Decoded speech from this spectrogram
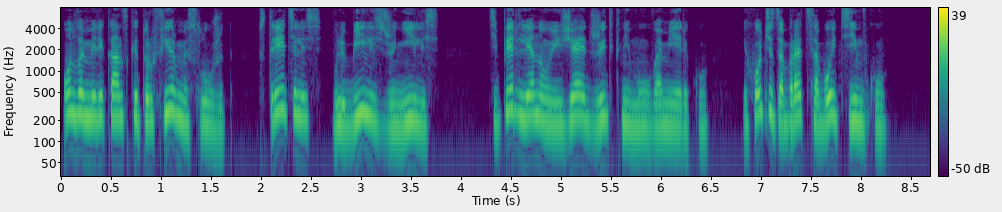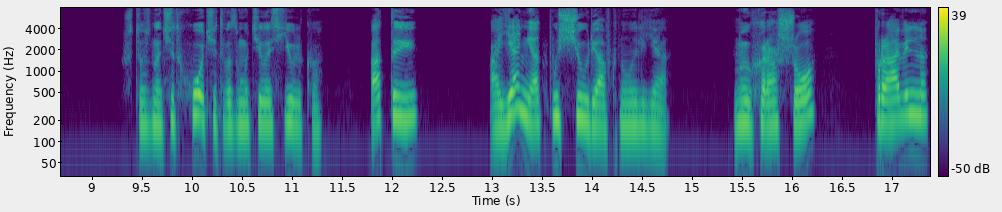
Он в американской турфирме служит. Встретились, влюбились, женились. Теперь Лена уезжает жить к нему в Америку и хочет забрать с собой Тимку. «Что значит «хочет»?» — возмутилась Юлька. «А ты?» «А я не отпущу», — рявкнул Илья. «Ну и хорошо. Правильно.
